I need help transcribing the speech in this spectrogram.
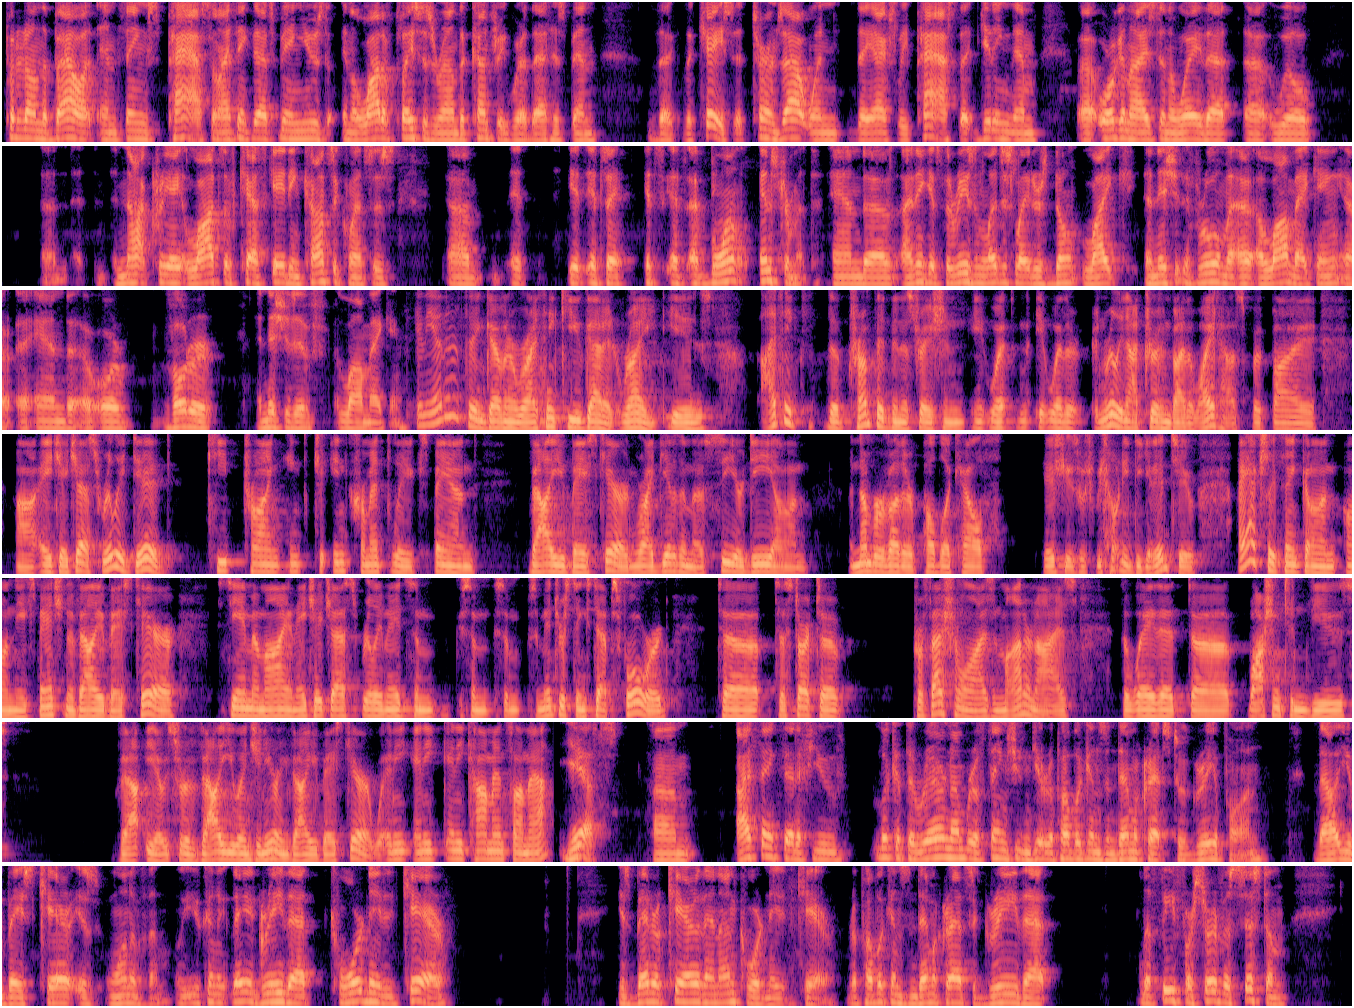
put it on the ballot, and things pass. And I think that's being used in a lot of places around the country where that has been the, the case. It turns out when they actually pass that getting them uh, organized in a way that uh, will uh, not create lots of cascading consequences. Um, it, it, it's a it's it's a blunt instrument, and uh, I think it's the reason legislators don't like initiative rule ma- uh, lawmaking uh, and or voter initiative lawmaking. And the other thing, Governor, where I think you got it right is. I think the Trump administration, it, whether and really not driven by the White House, but by uh, HHS, really did keep trying in, to incrementally expand value based care, and where I'd give them a C or D on a number of other public health issues, which we don't need to get into. I actually think on on the expansion of value based care, CMMI and HHS really made some some some some interesting steps forward to to start to professionalize and modernize the way that uh, Washington views val- you know, sort of value engineering, value based care. Any any any comments on that? Yes, um, I think that if you look at the rare number of things you can get Republicans and Democrats to agree upon, value based care is one of them. You can they agree that coordinated care is better care than uncoordinated care. Republicans and Democrats agree that the fee for service system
